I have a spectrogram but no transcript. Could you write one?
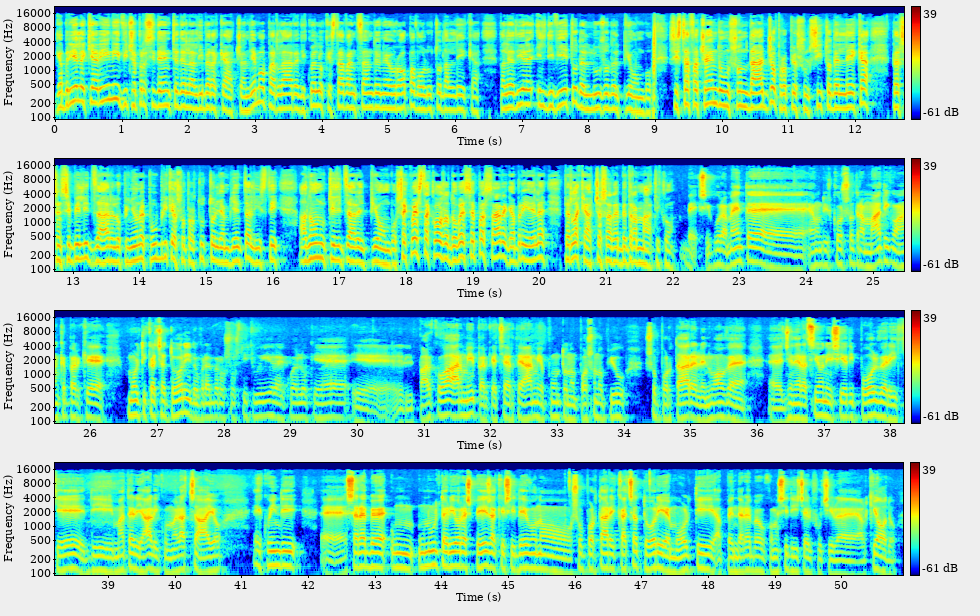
Gabriele Chiarini, vicepresidente della Libera Caccia. Andiamo a parlare di quello che sta avanzando in Europa voluto dall'ECA, vale a dire il divieto dell'uso del piombo. Si sta facendo un sondaggio proprio sul sito dell'ECA per sensibilizzare l'opinione pubblica soprattutto gli ambientalisti a non utilizzare il piombo. Se questa cosa dovesse passare, Gabriele, per la caccia sarebbe drammatico. Beh, sicuramente è un discorso drammatico anche perché molti cacciatori dovrebbero sostituire quello che è eh, il parco armi perché certe armi appunto non possono più sopportare le nuove eh, generazioni sia di polveri che di materiali come l'acciaio e quindi eh, sarebbe un, un'ulteriore spesa che si devono sopportare i cacciatori e molti appenderebbero come si dice il fucile al chiodo.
